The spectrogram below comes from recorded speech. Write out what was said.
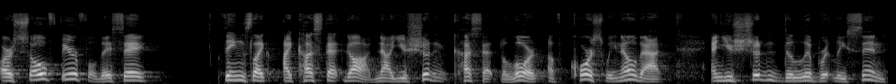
are so fearful. They say things like, I cussed at God. Now, you shouldn't cuss at the Lord. Of course, we know that. And you shouldn't deliberately sin.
